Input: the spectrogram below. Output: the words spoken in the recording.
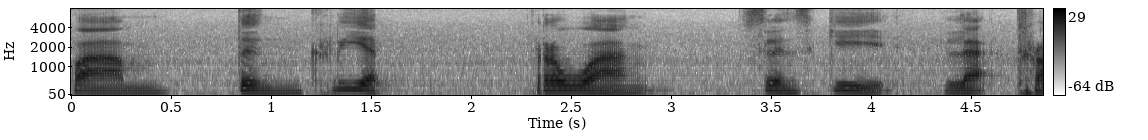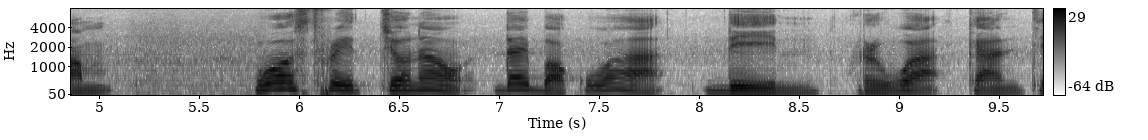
ความตึงเครียด ระหว่างเซเลนสกี้และทรัมป์ Wall Street Journal ได้บอกว่าดีนหรือว่าการเจ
